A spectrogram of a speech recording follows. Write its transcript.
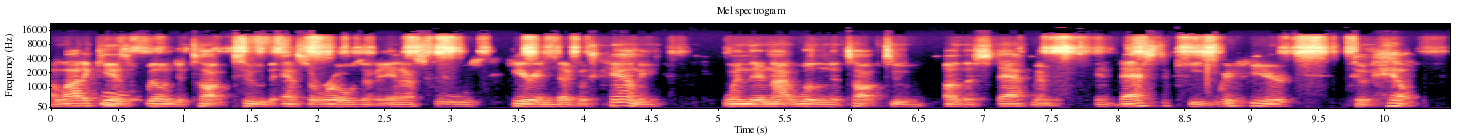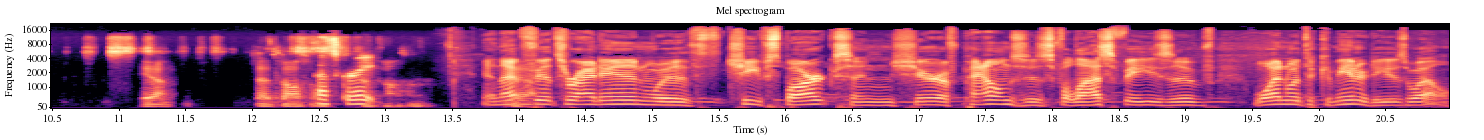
A lot of kids yes. are willing to talk to the SROs that are in our schools here in Douglas County when they're not willing to talk to other staff members. And that's the key. We're here to help. Yeah, that's awesome. That's great. That's awesome. And that yeah. fits right in with Chief Sparks and Sheriff Pounds' philosophies of one with the community as well.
